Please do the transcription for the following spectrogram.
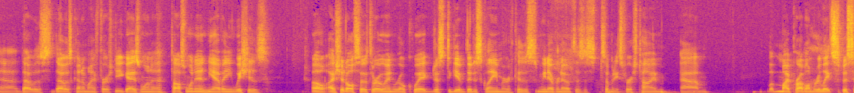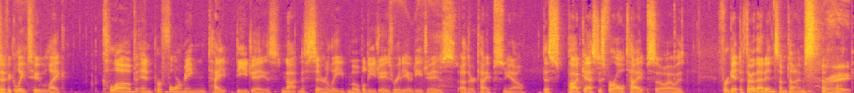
uh, that was that was kind of my first. Do you guys want to toss one in? You have any wishes? Oh, I should also throw in real quick just to give the disclaimer because we never know if this is somebody's first time. Um, my problem relates specifically to like club and performing type DJs, not necessarily mobile DJs, radio DJs, other types. You know, this podcast is for all types, so I always forget to throw that in sometimes. So Right.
